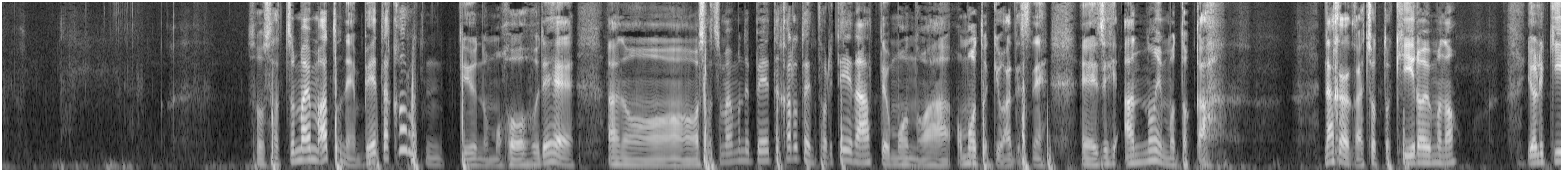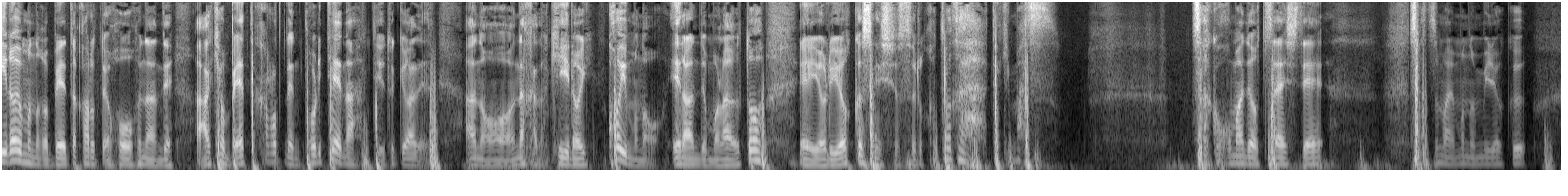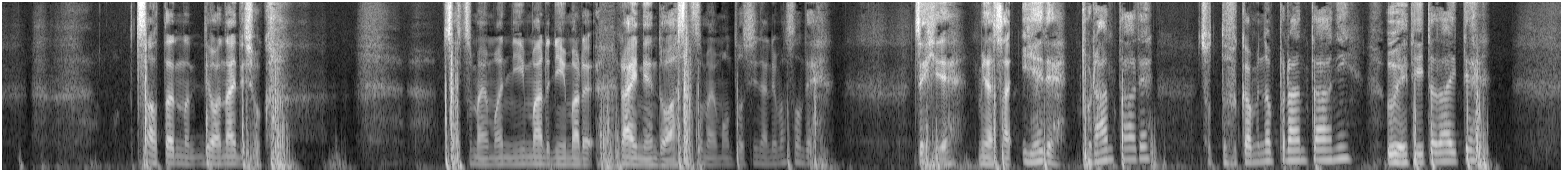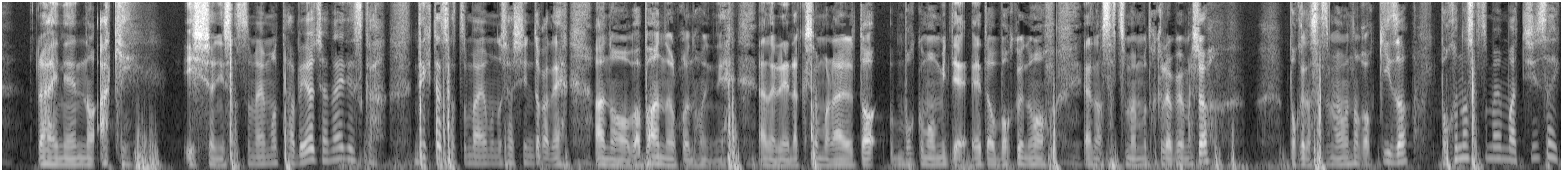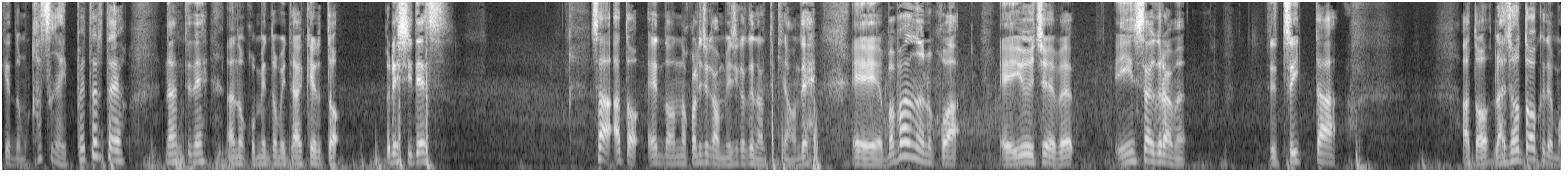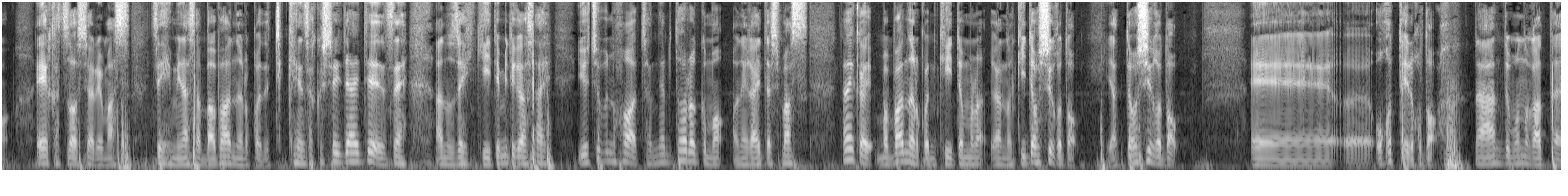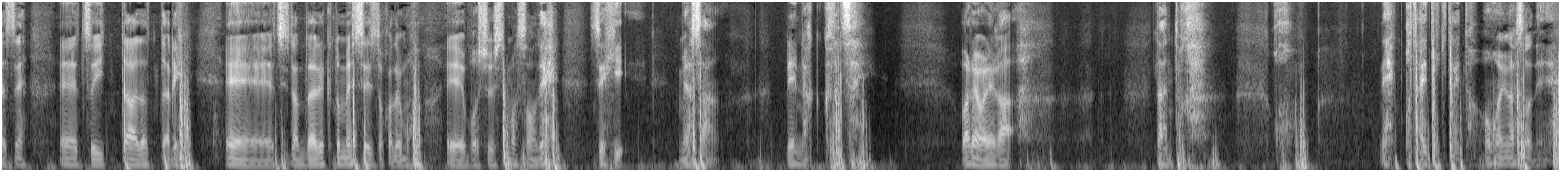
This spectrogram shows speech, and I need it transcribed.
そう、さつまいも、あとね、ベータカロテンっていうのも豊富で、あのー、さつまいもでベータカロテン取りてえなって思うのは、思うときはですね、えー、ぜひ安納芋とか、中がちょっと黄色いもの、より黄色いものがベータカロテン豊富なんで、あ、今日ベータカロテン取りてえなっていう時はね、あのー、中の黄色い濃いものを選んでもらうと、えー、よりよく摂取することができます。さあ、ここまでお伝えして、さつまいもの魅力、伝わったのではないでしょうか。さつまいも2020、来年度はさつまいもの年になりますので、ぜひね、皆さん家で、プランターで、ちょっと深めのプランターに植えていただいて、来年の秋、一緒にさつまいも食べようじゃないですか。できたさつまいもの写真とかね、あの、ババアの子の方にね、あの、連絡してもらえると、僕も見て、えっ、ー、と、僕の、あの、さつまいもと比べましょう。僕のさつまいもの方が大きいぞ。僕のさつまいもは小さいけども、数がいっぱい取れたよ。なんてね、あの、コメントもいただけると嬉しいです。さあ、あと、えっ、ー、と、残り時間も短くなってきたので、えー、ババアの子は、えー、YouTube、Instagram、Twitter、あと、ラジオトークでも、えー、活動しております。ぜひ皆さん、ババアンヌの子で検索していただいてですね、あの、ぜひ聞いてみてください。YouTube の方はチャンネル登録もお願いいたします。何かババアンヌの子に聞いてもら、あの、聞いてほしいこと、やってほしいこと、えー、怒っていること、なんてものがあったらですね、えー、ツイッターだったり、えー、ツイッターのダイレクトメッセージとかでも、えー、募集してますので、ぜひ、皆さん、連絡ください。我々が、なんとか、こう、ね、答えていきたいと思いますので、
